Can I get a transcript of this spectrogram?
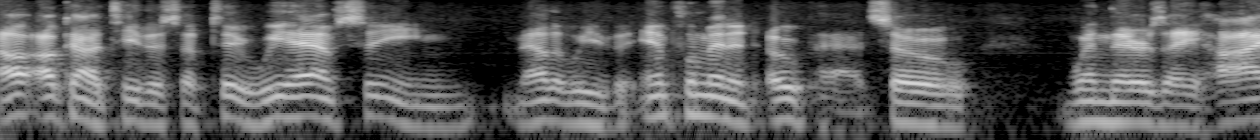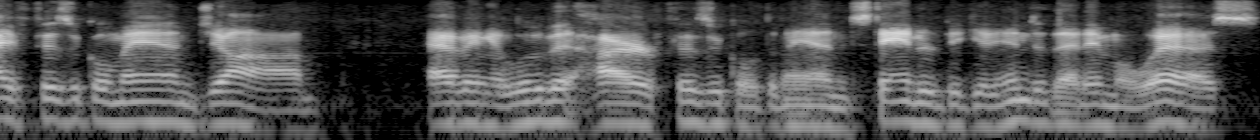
I'll, I'll kind of tee this up too. We have seen now that we've implemented OPAT, so when there's a high physical man job, having a little bit higher physical demand standard to get into that MOS,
